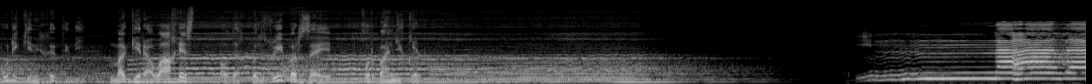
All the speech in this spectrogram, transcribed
بوډي کې نښتي دي. مګ یې راواخیست او د خپل زوی پر ځای قرباني کړ. هذا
